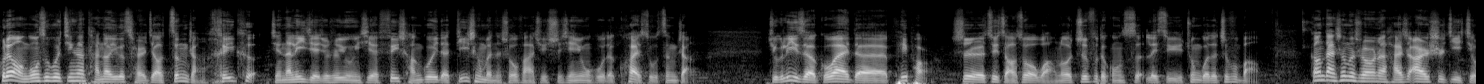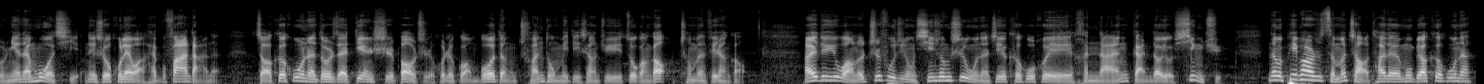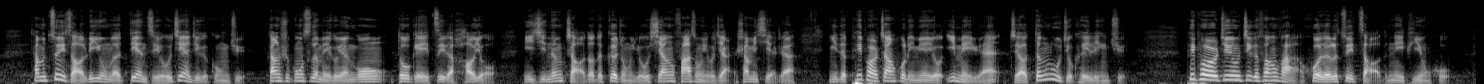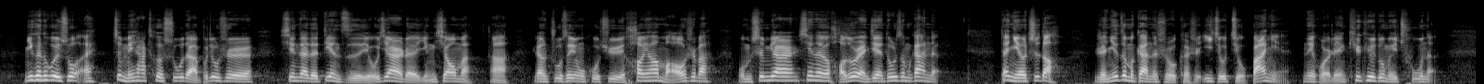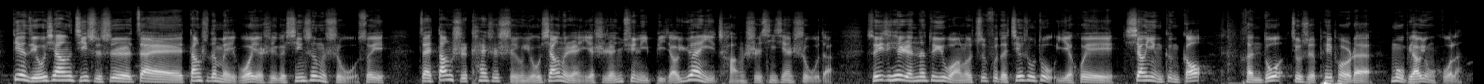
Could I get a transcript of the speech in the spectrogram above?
互联网公司会经常谈到一个词儿叫“增长黑客”，简单理解就是用一些非常规的低成本的手法去实现用户的快速增长。举个例子，国外的 PayPal 是最早做网络支付的公司，类似于中国的支付宝。刚诞生的时候呢，还是二十世纪九十年代末期，那时候互联网还不发达呢，找客户呢都是在电视、报纸或者广播等传统媒体上去做广告，成本非常高。而对于网络支付这种新生事物呢，这些客户会很难感到有兴趣。那么 PayPal 是怎么找他的目标客户呢？他们最早利用了电子邮件这个工具。当时公司的每个员工都给自己的好友以及能找到的各种邮箱发送邮件，上面写着你的 PayPal 账户里面有一美元，只要登录就可以领取。PayPal 就用这个方法获得了最早的那批用户。你可能会说，哎，这没啥特殊的，不就是现在的电子邮件的营销吗？啊，让注册用户去薅羊毛是吧？我们身边现在有好多软件都是这么干的。但你要知道。人家这么干的时候，可是一九九八年那会儿，连 QQ 都没出呢。电子邮箱即使是在当时的美国，也是一个新生的事物，所以在当时开始使用邮箱的人，也是人群里比较愿意尝试新鲜事物的。所以这些人呢，对于网络支付的接受度也会相应更高，很多就是 PayPal 的目标用户了。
